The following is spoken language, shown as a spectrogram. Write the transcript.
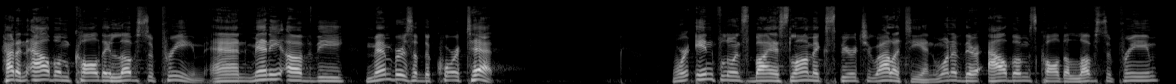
had an album called A Love Supreme, and many of the members of the quartet were influenced by Islamic spirituality. And one of their albums called A Love Supreme,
